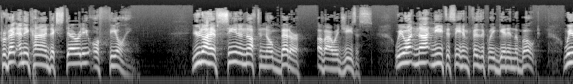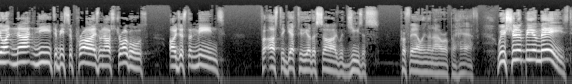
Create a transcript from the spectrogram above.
prevent any kind of dexterity or feeling. You and I have seen enough to know better of our Jesus. We ought not need to see him physically get in the boat. We ought not need to be surprised when our struggles are just a means for us to get to the other side with Jesus prevailing on our behalf. We shouldn't be amazed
